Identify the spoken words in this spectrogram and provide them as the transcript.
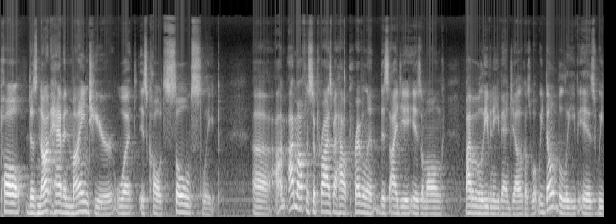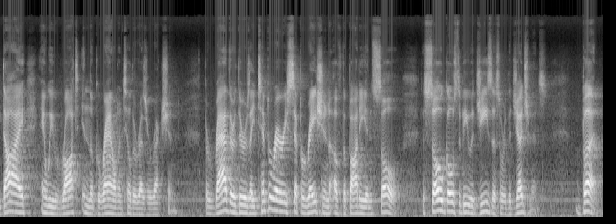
Paul does not have in mind here what is called soul sleep. Uh, I'm, I'm often surprised by how prevalent this idea is among Bible believing evangelicals. What we don't believe is we die and we rot in the ground until the resurrection, but rather there is a temporary separation of the body and soul. The soul goes to be with Jesus or the judgments, but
